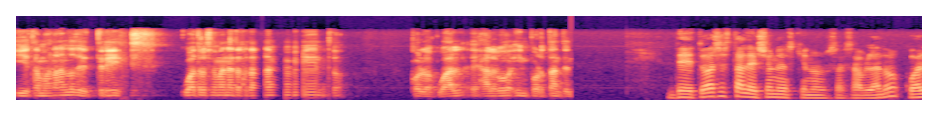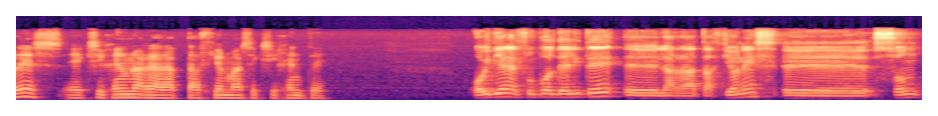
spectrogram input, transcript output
y estamos hablando de tres, cuatro semanas de tratamiento, con lo cual es algo importante. De todas estas lesiones que nos has hablado, ¿cuáles exigen una readaptación más exigente? Hoy día en el fútbol de élite eh, las adaptaciones eh, son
